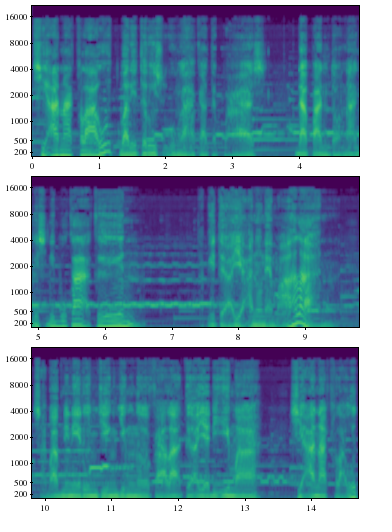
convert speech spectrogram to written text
si anak laut bari terus unggah ka tepas. dapanto nagis dibukaken tapi teu aya anu nemalan sabab Nini runjing jing nurkala teu aya Imah. Si anak laut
